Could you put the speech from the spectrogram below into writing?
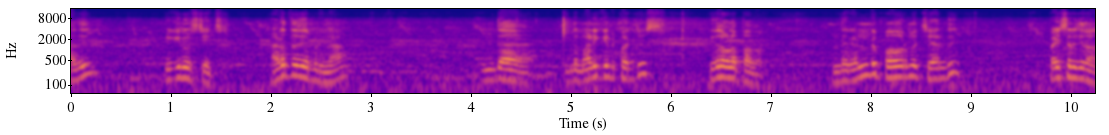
அது பிகினிங் ஸ்டேஜ் அடுத்தது எப்படின்னா இந்த இந்த மணிக்கெட்டு பஞ்சஸ் இதில் உள்ள பவர் இந்த ரெண்டு பவருமே சேர்ந்து பைசா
